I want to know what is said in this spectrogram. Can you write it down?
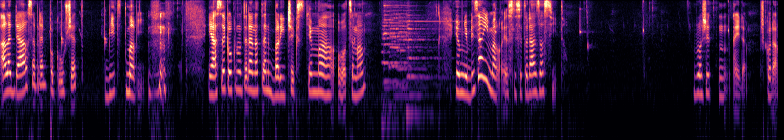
Ale dál se budeme pokoušet být tmavý. Já se kouknu teda na ten balíček s těma ovocema. Jo, mě by zajímalo, jestli se to dá zasít. Vložit, hm, nejde, škoda.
